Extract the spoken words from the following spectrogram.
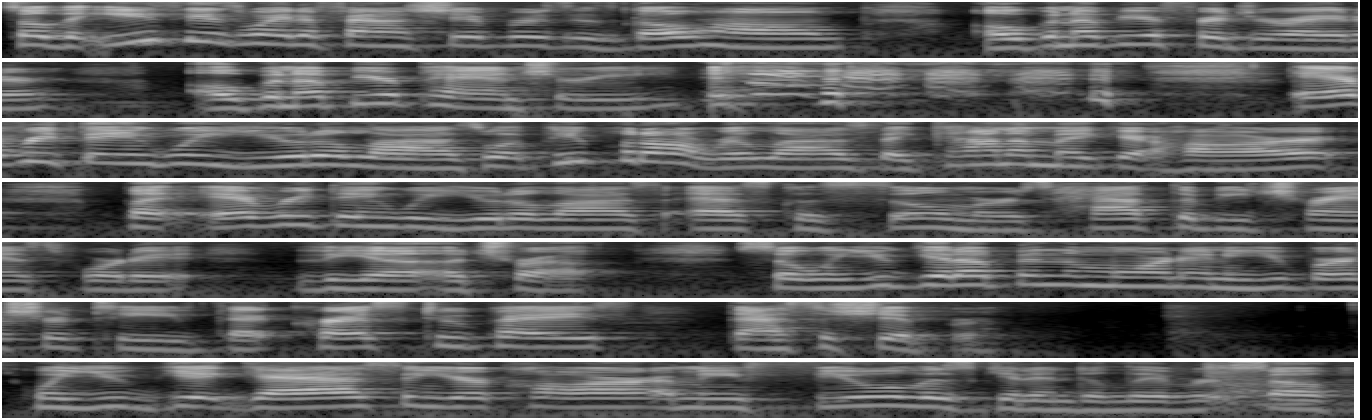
So the easiest way to find shippers is go home, open up your refrigerator, open up your pantry. everything we utilize, what people don't realize, they kind of make it hard, but everything we utilize as consumers have to be transported via a truck. So when you get up in the morning and you brush your teeth, that Crest toothpaste, that's a shipper when you get gas in your car, I mean, fuel is getting delivered. So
